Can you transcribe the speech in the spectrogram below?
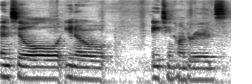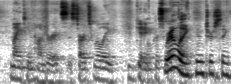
until, you know, 1800s, 1900s. It starts really getting prescriptive. really interesting.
